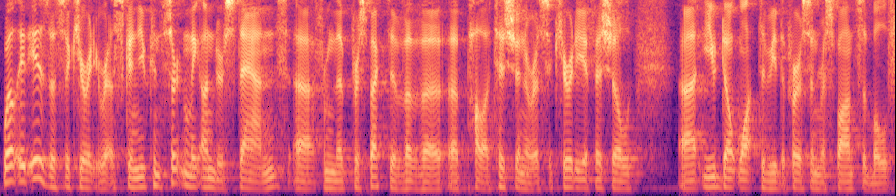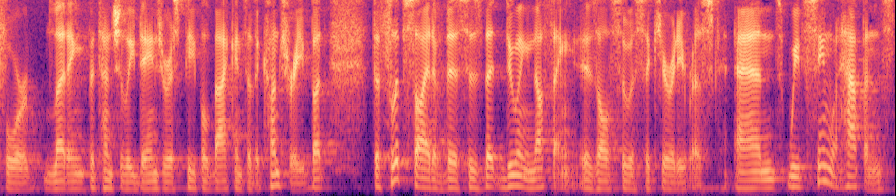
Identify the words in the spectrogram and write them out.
Well, it is a security risk, and you can certainly understand uh, from the perspective of a, a, politician or a security official, uh, you don't want to be the person responsible for letting potentially dangerous people back into the country. But the flip side of this is that doing nothing is also a security risk. And we've seen what happens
